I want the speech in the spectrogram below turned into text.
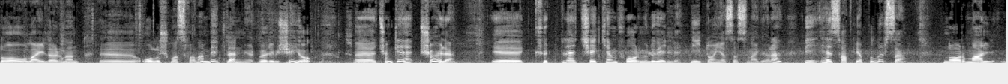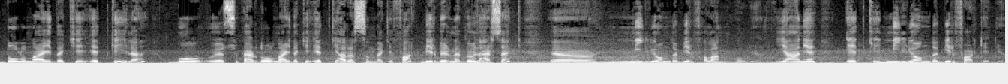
doğa olaylarının e, oluşması falan beklenmiyor. Böyle bir şey yok. E, çünkü şöyle e, kütle çekim formülü belli Newton yasasına göre. Bir hesap yapılırsa normal dolunaydaki etkiyle bu e, süper dolunaydaki etki arasındaki fark birbirine bölersek e, milyonda bir falan oluyor. Yani etki milyonda bir fark ediyor.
